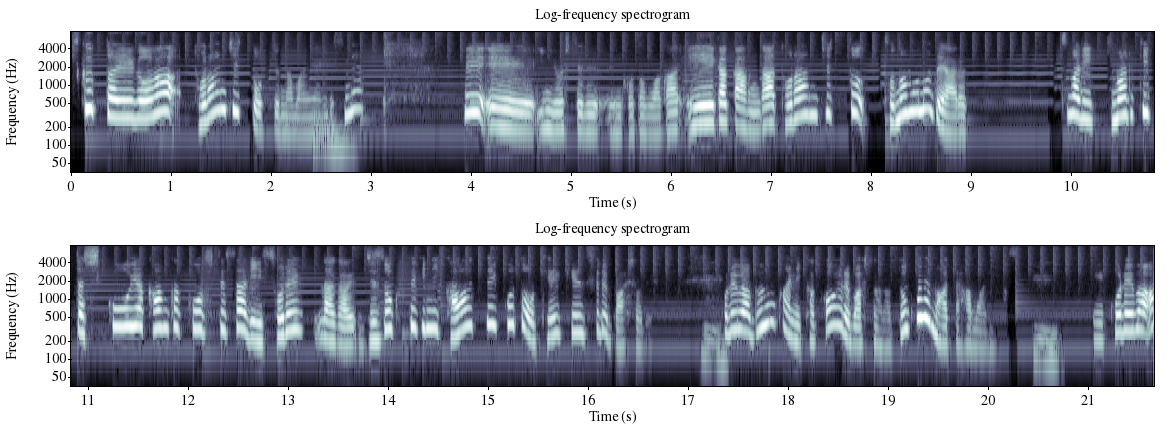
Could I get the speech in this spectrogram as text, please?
作った映画がトランジットっていう名前なんですね。で、えー、引用している言葉が映画館がトランジットそのものである。つまり決まりきった思考や感覚を捨て去りそれらが持続的に変わっていくことを経験する場所です。うん、これは文化に関わる場所ならどこでも当てはまります。うん。これはア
